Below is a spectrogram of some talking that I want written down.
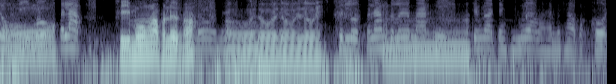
ส่งโอ้สี่โมงไปหลับ4โมงเนาะเพิ่นเลิกเนาะโดยโดยโดยโดยโดย ขึ้นรถมานํก็เลยมาพี่อืม จังน้อยจังสิเมื่อมาให้ไปเท่าบักโคน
